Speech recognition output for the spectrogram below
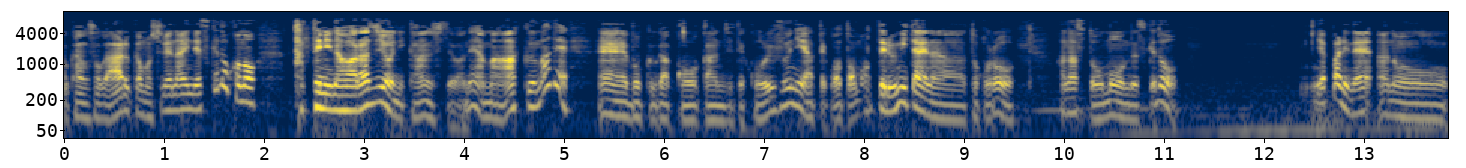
う感想があるかもしれないんですけど、この勝手に縄ラジオに関してはね、まあ、あくまで、えー僕がこう感じて、こういう風にやっていこうと思ってるみたいなところを話すと思うんですけど、やっぱりね、あのー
